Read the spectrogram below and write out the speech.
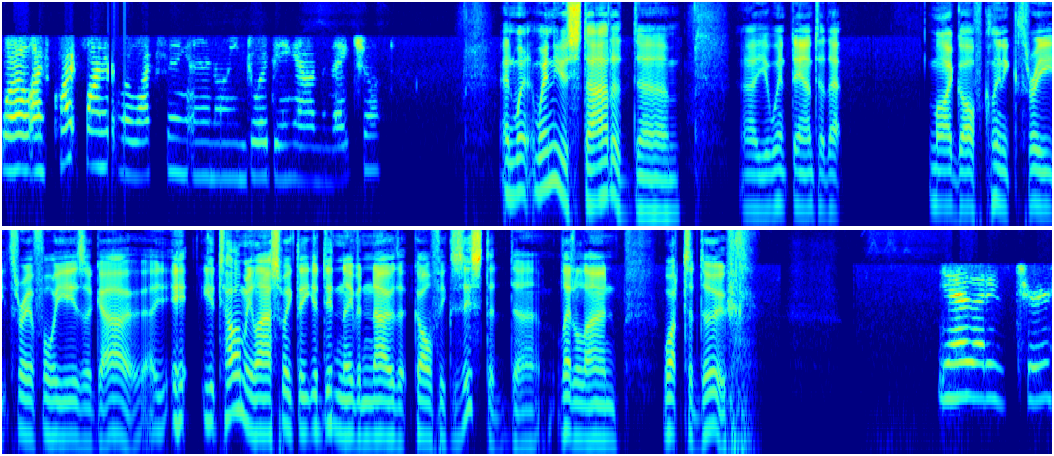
Well, I quite find it relaxing, and I enjoy being out in the nature. And when when you started, um, uh, you went down to that my golf clinic three three or four years ago. Uh, you told me last week that you didn't even know that golf existed, uh, let alone what to do. Yeah, that is true.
